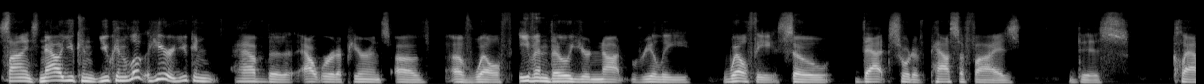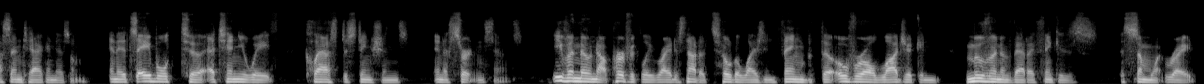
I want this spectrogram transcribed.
signs. Now you can you can look here you can have the outward appearance of of wealth even though you're not really wealthy. So that sort of pacifies this class antagonism and it's able to attenuate class distinctions in a certain sense. Even though not perfectly right? It's not a totalizing thing but the overall logic and movement of that i think is, is somewhat right.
